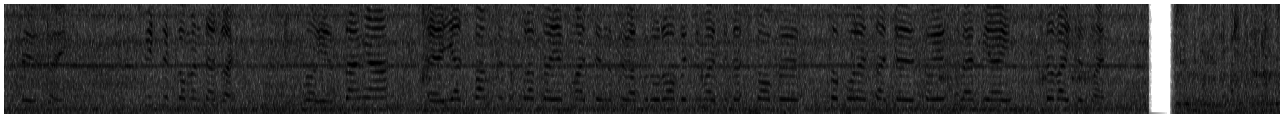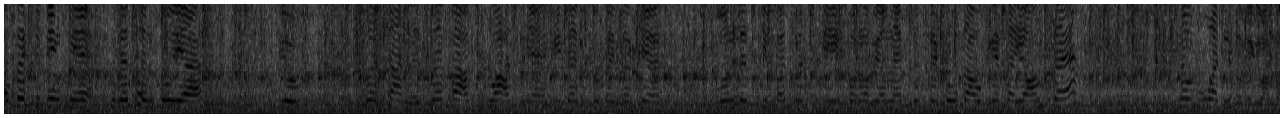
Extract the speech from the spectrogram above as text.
aktywnej. Piszcie w komentarzach swoje zdania, jak Wam się to sprawdza, jak macie na przykład rurowy, czy macie deszkowy, co polecacie, co jest lepiej, dawajcie znać. Pięknie prezentuje już zasiany rzepak, ładnie, widać tutaj takie rządeczki, paseczki porobione przez te kółka ugniatające. No ładnie to wygląda,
